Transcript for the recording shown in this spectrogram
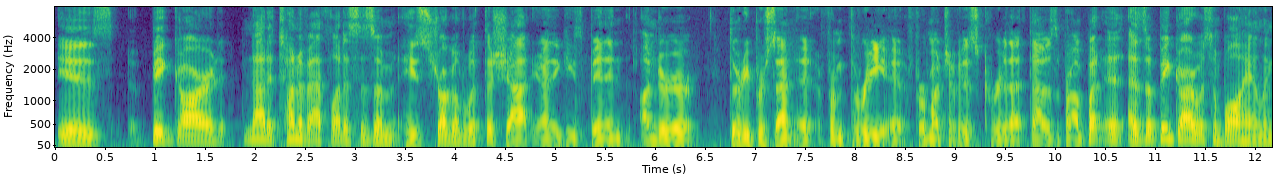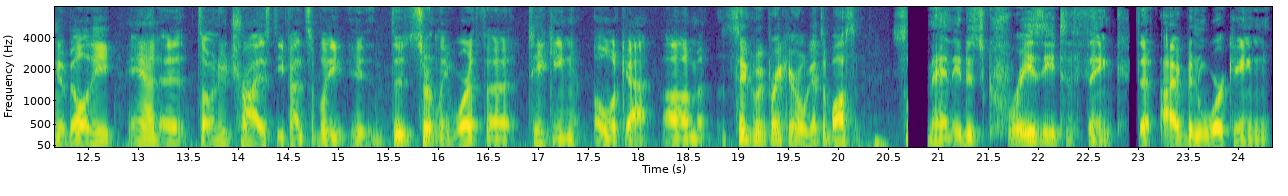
is big guard, not a ton of athleticism. He's struggled with the shot. You know, I think he's been in under 30% uh, from three uh, for much of his career. That that was the problem. But uh, as a big guard with some ball handling ability and someone who tries defensively, it's certainly worth uh, taking a look at. Um, let's take a quick break here. We'll get to Boston. Man, it is crazy to think that I've been working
